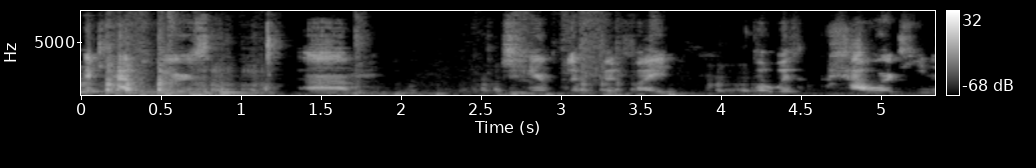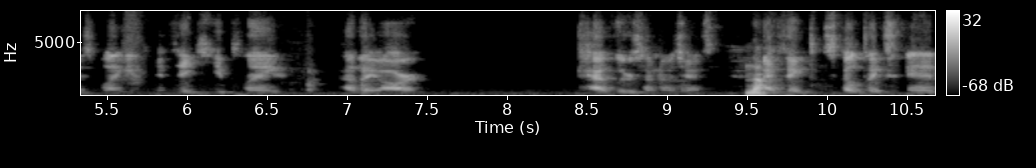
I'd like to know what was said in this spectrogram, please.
The Cavaliers um, can put up a good fight, but with how our team is playing, if they keep playing how they are, Cavaliers have no chance. No. I think Celtics in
